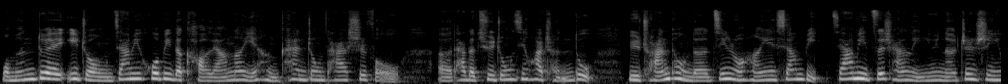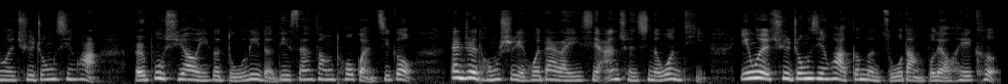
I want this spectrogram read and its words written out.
我们对一种加密货币的考量呢，也很看重它是否呃它的去中心化程度。与传统的金融行业相比，加密资产领域呢，正是因为去中心化。而不需要一个独立的第三方托管机构，但这同时也会带来一些安全性的问题，因为去中心化根本阻挡不了黑客。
